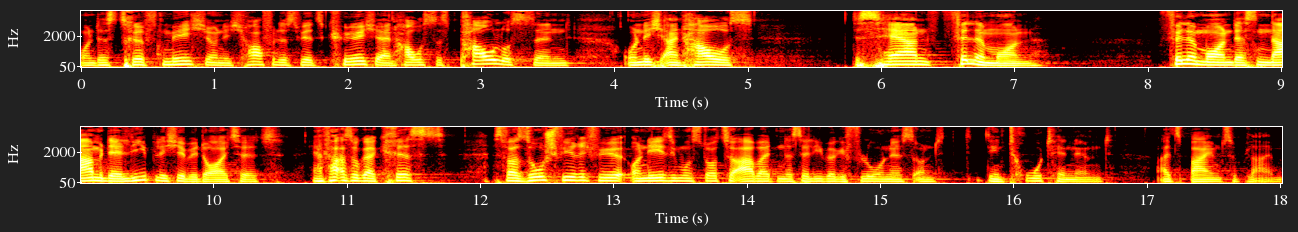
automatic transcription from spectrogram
Und das trifft mich. Und ich hoffe, dass wir als Kirche ein Haus des Paulus sind und nicht ein Haus des Herrn Philemon. Philemon, dessen Name der Liebliche bedeutet. Er war sogar Christ. Es war so schwierig für Onesimus dort zu arbeiten, dass er lieber geflohen ist und den Tod hinnimmt, als bei ihm zu bleiben.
